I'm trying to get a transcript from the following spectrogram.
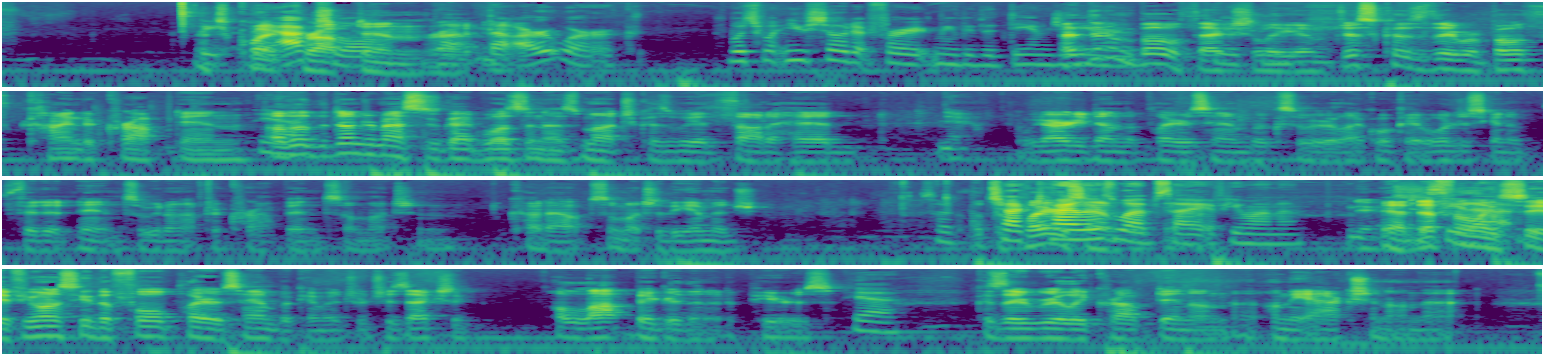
the, It's the quite cropped actual in, the- right. the, artwork. Which one you showed it for? Maybe the DMG. I did them both actually, um, just because they were both kind of cropped in. Yeah. Although the Dungeon Master's Guide wasn't as much because we had thought ahead. Yeah. We'd already done the player's handbook, so we were like, okay, we're just going to fit it in, so we don't have to crop in so much and cut out so much of the image. So But check Tyler's handbook, website yeah. if you want to. Yeah. Yeah, see definitely that. see if you want to see the full player's handbook image, which is actually a lot bigger than it appears, Yeah. because they really cropped in on the on the action on that.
